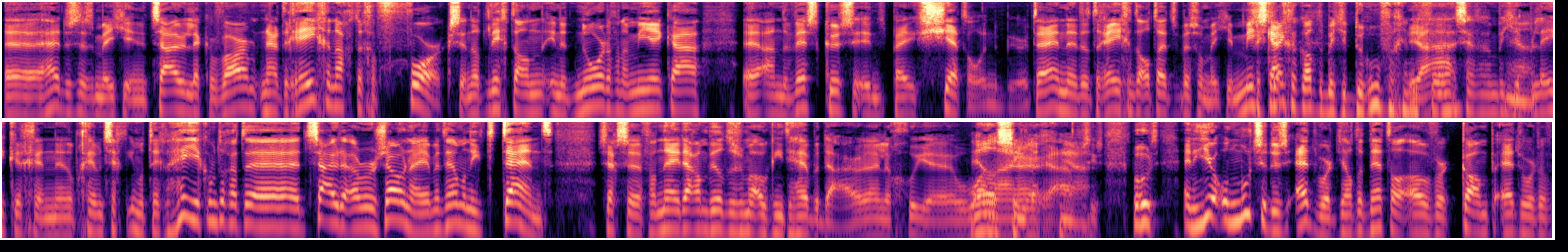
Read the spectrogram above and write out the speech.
Hè, dus dat is een beetje in het zuiden lekker warm. Naar het regenachtige Forks. En dat ligt dan in het noorden van Amerika. aan de westkust in, bij Seattle in de buurt. Hè. En dat regent altijd best wel een beetje mistig. Ze kijkt ook altijd een beetje droevig in de ja, film. Ja, ze is een beetje ja. blekig. En op een gegeven moment zegt iemand tegen hey, je komt toch uit het zuiden Arizona? Je bent helemaal niet tent. Zegt ze van nee, daarom wilden ze me ook niet hebben daar. Een hele goede Heel zielig, ja, ja, precies. Maar goed, en hier ontmoet ze dus Edward. Je had het net al over kamp Edward of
